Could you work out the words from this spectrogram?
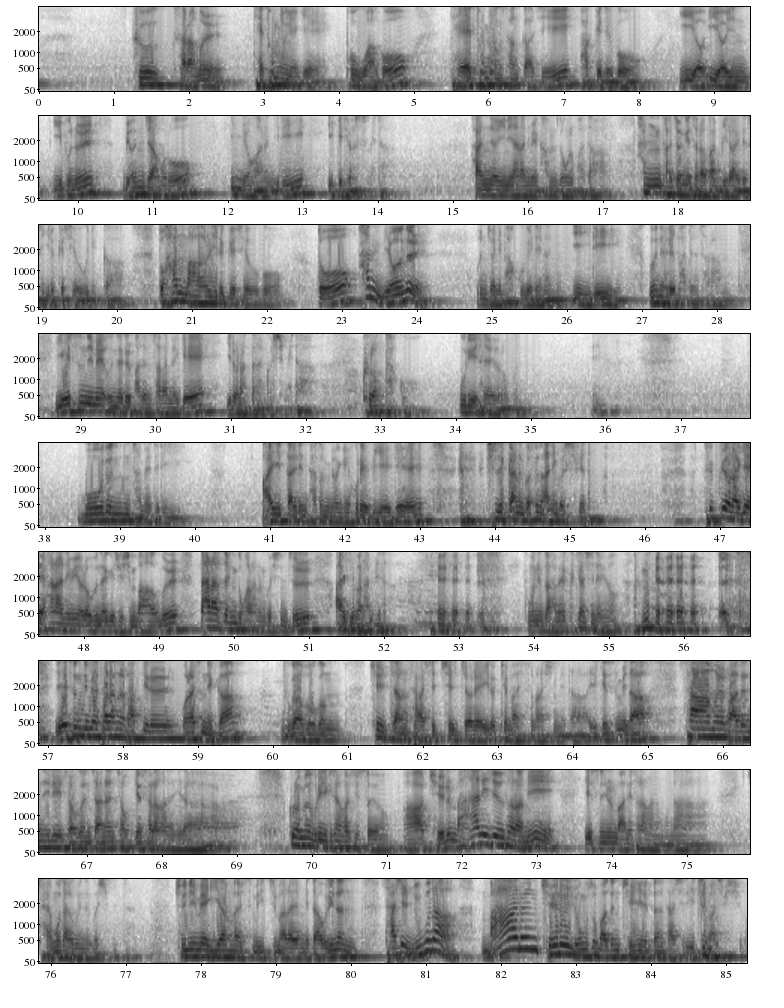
그 사람을 대통령에게 보고하고 대통령상까지 받게 되고 이, 여, 이 여인 이분을 면장으로 임명하는 일이 있게 되었습니다. 한 여인이 하나님의 감동을 받아 한 가정에 들어간 미라에 대해서 이렇게 세우니까 또 한 마을을 이렇게 세우고 또 한 면을 온전히 바꾸게 되는 이 일이 은혜를 받은 사람, 예수님의 은혜를 받은 사람에게 일어났다는 것입니다. 그렇다고 우리의 자녀 여러분, 예? 모든 자매들이 아이 딸린 다섯 명의 호레비에게 시집 가는 것은 아닌 것입니다. 특별하게 하나님이 여러분에게 주신 마음을 따라서 행동하라는 것인 줄 알기 바랍니다. 부모님도 아멘 크게 하시네요. 예수님의 사랑을 받기를 원하십니까? 누가복음 7장 47절에 이렇게 말씀하십니다. 읽겠습니다. 사함을 받은 일이 적은 자는 적게 사랑하느니라. 그러면 우리 이렇게 생각할 수 있어요. 아, 죄를 많이 지은 사람이 예수님을 많이 사랑하는구나. 잘못 알고 있는 것입니다. 주님의 이한 말씀을 잊지 말아야 합니다. 우리는 사실 누구나 많은 죄를 용서받은 죄인이었다는 사실을 잊지 마십시오.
